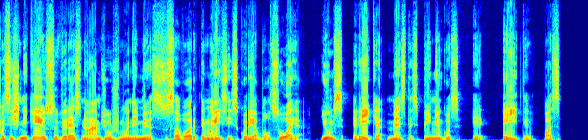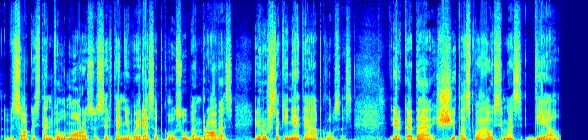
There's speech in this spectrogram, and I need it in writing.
pasišnekėjus su vyresnio amžiaus žmonėmis, su savo artimaisiais, kurie balsuoja, jums reikia mestis pinigus ir eiti pas visokius ten Vilmorusus ir ten įvairias apklausų bendrovės ir užsakinėti apklausas. Ir kada šitas klausimas dėl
